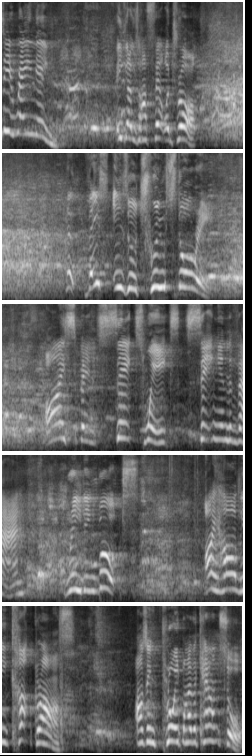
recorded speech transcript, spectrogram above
Is it raining? He goes, I felt a drop. No, this is a true story. I spent six weeks sitting in the van reading books. I hardly cut grass. I was employed by the council.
